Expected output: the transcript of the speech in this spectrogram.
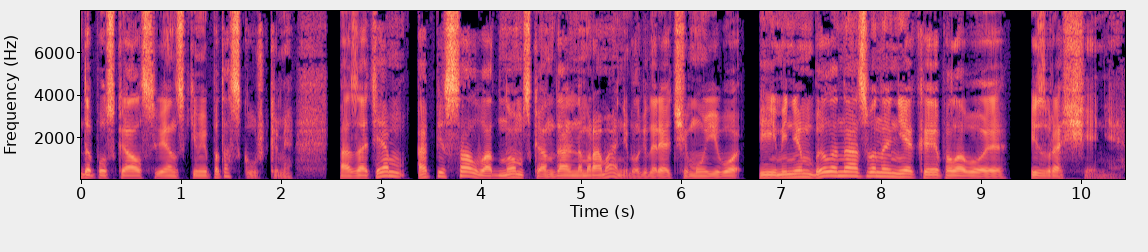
допускал с венскими потаскушками, а затем описал в одном скандальном романе, благодаря чему его именем было названо некое половое извращение.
